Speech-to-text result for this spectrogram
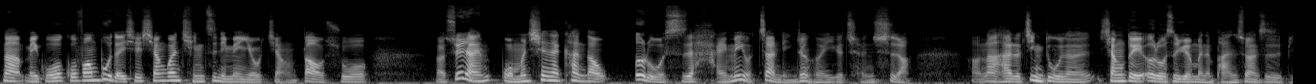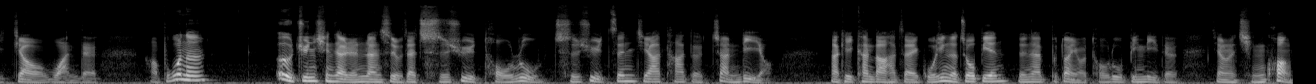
那美国国防部的一些相关情资里面有讲到说，呃，虽然我们现在看到俄罗斯还没有占领任何一个城市啊，好，那它的进度呢，相对俄罗斯原本的盘算是比较晚的。好，不过呢，俄军现在仍然是有在持续投入、持续增加它的战力哦。那可以看到，它在国境的周边仍然不断有投入兵力的这样的情况。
